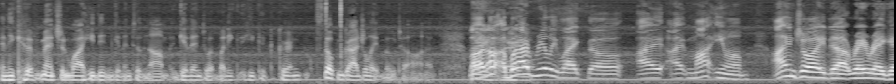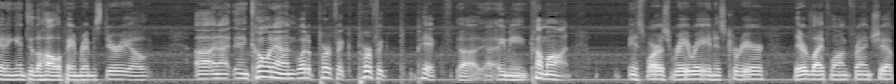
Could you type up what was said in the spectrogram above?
And he could have mentioned why he didn't get into the nom- get into it, but he he could con- still congratulate Muta on it. But There you no, go, there what I really like though, I I my you know I enjoyed uh, Ray Ray getting into the Hall of Fame, Rey Mysterio, uh, and I and Conan. What a perfect perfect pick. Uh, I mean, come on. As far as Ray Ray and his career, their lifelong friendship,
